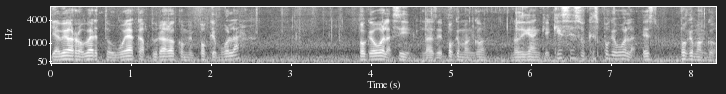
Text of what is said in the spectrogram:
Ya veo a Roberto, voy a capturarlo con mi Pokébola. Pokébola, sí, las de Pokémon Go. No digan que, ¿qué es eso? ¿Qué es Pokébola? Es Pokémon Go.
